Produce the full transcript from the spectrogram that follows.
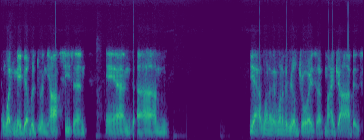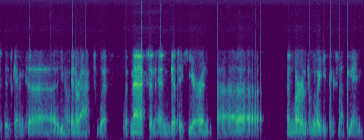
and what he may be able to do in the off season, and um, yeah, one of the one of the real joys of my job is is getting to you know interact with with Max and, and get to hear and uh, and learn from the way he thinks about the game.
